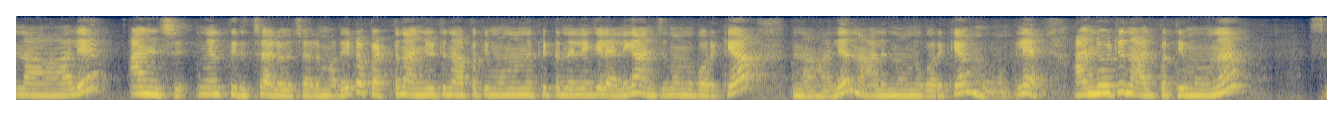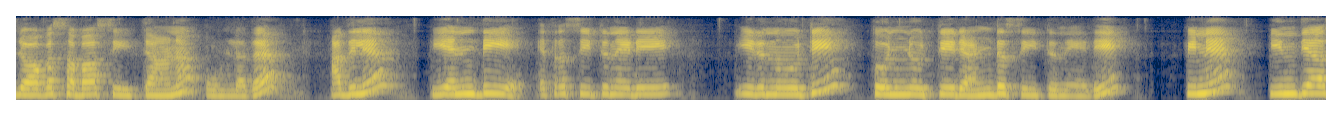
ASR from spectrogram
നാല് അഞ്ച്. ഇങ്ങനെ തിരിച്ചാലോചിച്ചാലും മതി കേട്ടോ. പെട്ടെന്ന് അഞ്ഞൂറ്റി നാൽപ്പത്തി ഒന്ന് കിട്ടുന്നില്ലെങ്കിൽ അല്ലെങ്കിൽ അഞ്ചിൽ നിന്ന് കുറയ്ക്കുക. നാല് നാലിൽ നിന്ന് കുറയ്ക്കുക. മൂന്ന് അല്ലേ? അഞ്ഞൂറ്റി നാൽപ്പത്തി മൂന്ന് ലോകസഭാ സീറ്റാണ് ഉള്ളത്. അതിൽ എൻ ഡി എ എത്ര സീറ്റ് നേടി? ഇരുന്നൂറ്റി തൊണ്ണൂറ്റി രണ്ട് സീറ്റ് നേടി. പിന്നെ ഇന്ത്യ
